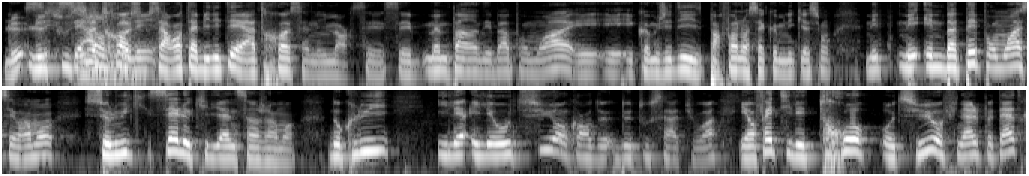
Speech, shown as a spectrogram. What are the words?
Le, le souci atroce. les- Sa rentabilité est atroce à Neymar. C'est c'est même pas un débat pour moi. Et, et- et comme j'ai dit, parfois dans sa communication. Mais, mais Mbappé, pour moi, c'est vraiment celui qui. C'est le Kylian Saint-Germain. Donc lui. Il est, il est au-dessus encore de, de tout ça, tu vois. Et en fait, il est trop au-dessus, au final, peut-être.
